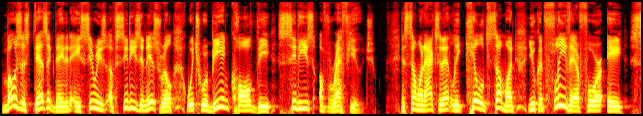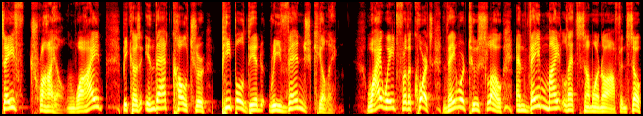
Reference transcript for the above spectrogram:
Moses designated a series of cities in Israel which were being called the cities of refuge. If someone accidentally killed someone, you could flee there for a safe trial. Why? Because in that culture, people did revenge killing. Why wait for the courts? They were too slow, and they might let someone off. And so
